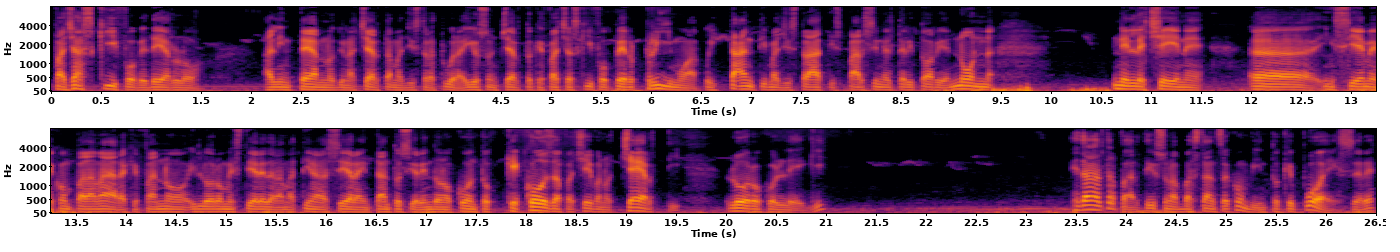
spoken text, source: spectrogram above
Fa già schifo vederlo all'interno di una certa magistratura, io sono certo che faccia schifo per primo a quei tanti magistrati sparsi nel territorio e non nelle cene eh, insieme con Palamara che fanno il loro mestiere dalla mattina alla sera intanto si rendono conto che cosa facevano certi loro colleghi. E dall'altra parte io sono abbastanza convinto che può essere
